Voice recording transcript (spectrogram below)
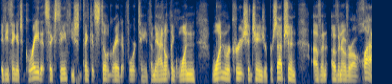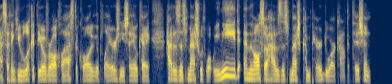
If you think it's great at 16th, you should think it's still great at 14th. I mean, I don't think one one recruit should change your perception of an of an overall class. I think you look at the overall class, the quality of the players, and you say, okay, how does this mesh with what we need? And then also how does this mesh compared to our competition?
